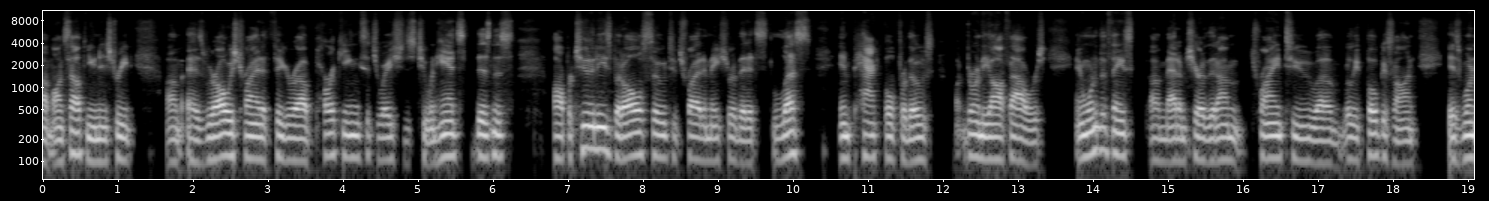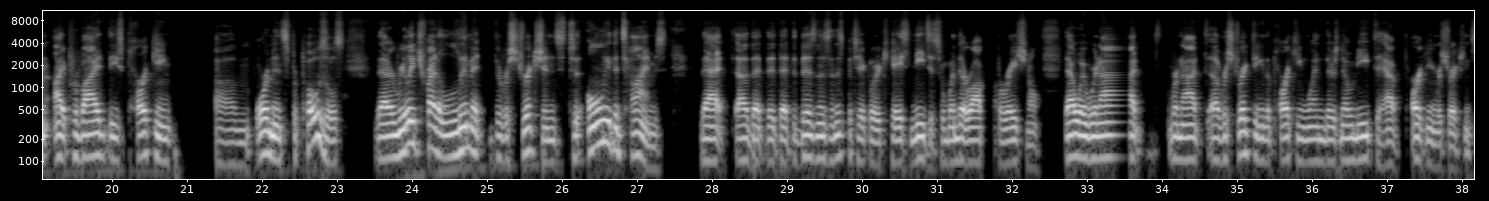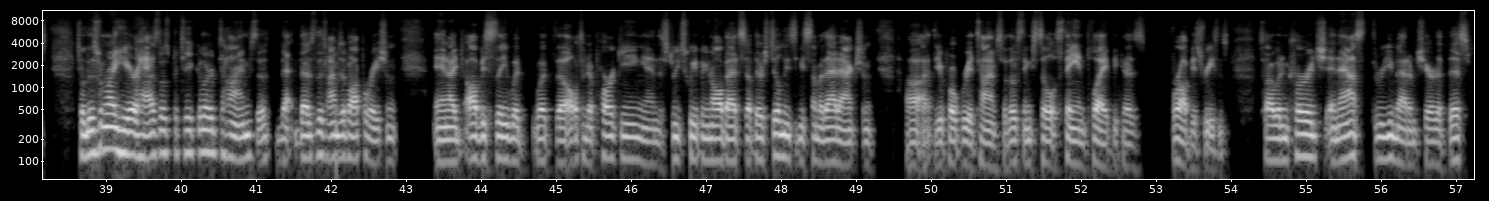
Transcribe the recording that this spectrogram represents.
um, on South Union Street um, as we're always trying to figure out parking situations to enhance business opportunities, but also to try to make sure that it's less impactful for those during the off hours. And one of the things uh, Madam Chair, that I'm trying to uh, really focus on is when I provide these parking um, ordinance proposals that I really try to limit the restrictions to only the times that, uh, that, that that the business in this particular case needs it. So when they're operational, that way we're not we're not uh, restricting the parking when there's no need to have parking restrictions. So this one right here has those particular times. That those are the times of operation. And I obviously with with the alternate parking and the street sweeping and all that stuff, there still needs to be some of that action uh, at the appropriate time. So those things still stay in play because for obvious reasons. So I would encourage and ask through you, Madam Chair, that this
